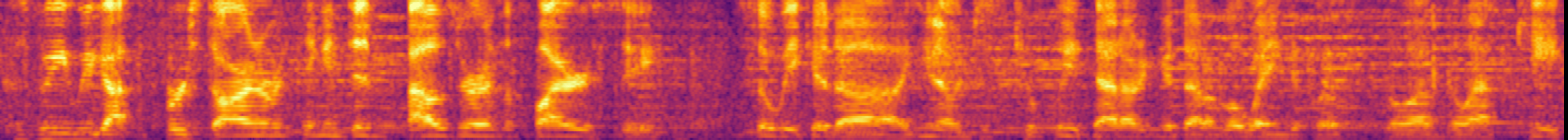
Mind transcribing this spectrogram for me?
Because we, we got the first star and everything and did Bowser and the Fire Sea. So we could, uh, you know, just complete that out and get that out of the way and get the, the, the last key.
